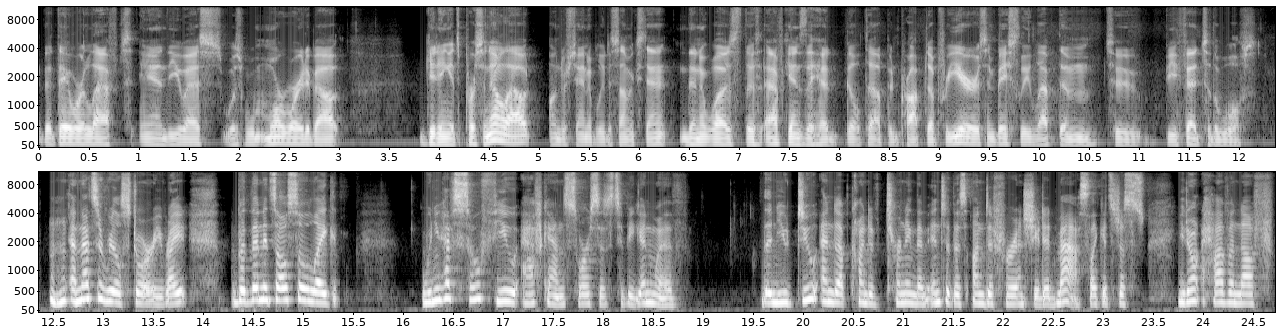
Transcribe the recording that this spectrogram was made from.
That they were left, and the U.S. was more worried about getting its personnel out, understandably to some extent, than it was the Afghans they had built up and propped up for years, and basically left them to be fed to the wolves. Mm-hmm. And that's a real story, right? But then it's also like when you have so few Afghan sources to begin with, then you do end up kind of turning them into this undifferentiated mass. Like it's just, you don't have enough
